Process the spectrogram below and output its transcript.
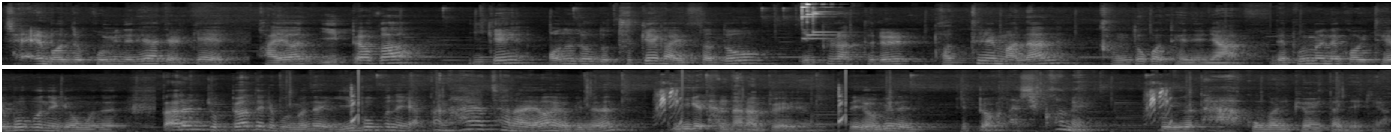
제일 먼저 고민을 해야 될 게 과연 이 뼈가 이게 어느 정도 두께가 있어도 임플란트를 버틸 만한 강도가 되느냐. 근데 보면은 거의 대부분의 경우는 다른 쪽 뼈들이 보면은 이 부분은 약간 하얗잖아요 여기는. 이게 단단한 뼈예요. 근데 여기는 이 뼈가 다 시커매 그리고 이거 다 공간이 비어있다는 얘기야.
